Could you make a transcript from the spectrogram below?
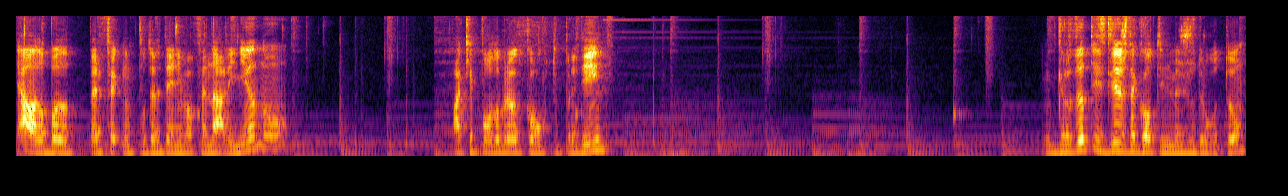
Няма да бъдат перфектно подредени в една линия, но Пак е по-добре отколкото преди. Градът изглежда готин, между другото.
